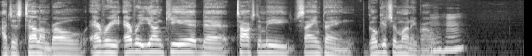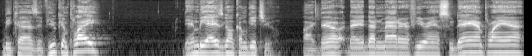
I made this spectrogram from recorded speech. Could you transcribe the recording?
I just tell them, bro, every every young kid that talks to me, same thing. Go get your money, bro. Mm-hmm. Because if you can play, the NBA is gonna come get you. Like they, they it doesn't matter if you're in Sudan playing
